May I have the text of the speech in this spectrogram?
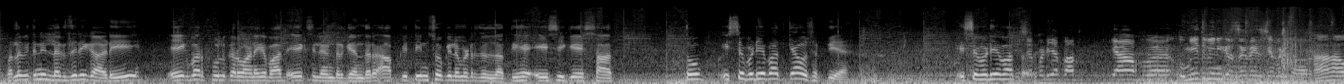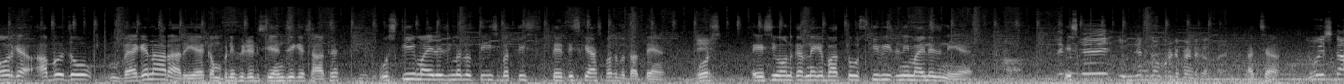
मतलब इतनी लग्जरी गाड़ी एक बार फुल करवाने के बाद एक सिलेंडर के अंदर आपकी 300 किलोमीटर चल जाती है एसी के साथ। तो इससे बढ़िया बात क्या हो सकती है? इससे बढ़िया बात इससे बढ़िया बात क्या आप उम्मीद भी नहीं कर सकते इससे बढ़िया और? हाँ हाँ और क्या? अब जो वैगन आर आ रही है कंपनी फिटेड सीएनजी के साथ उसकी माइलेज मतलब 30 बत्तीस तैंतीस के आसपास बताते हैं। और एसी ऑन करने के बाद तो उसकी भी इतनी माइलेज नहीं है। हाँ ये इंजन के ऊपर डिपेंड करता है। अच्छा। जो इसका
